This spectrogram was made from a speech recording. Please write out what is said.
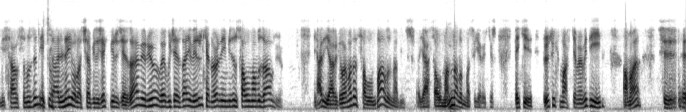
lisansımızın iptaline yol açabilecek bir ceza veriyor ve bu cezayı verirken örneğin bizim savunmamızı almıyor. Yani yargılamada savunma alınabilir. Ya savunmanın alınması gerekir. Peki Rütük mahkeme mi değil ama sizin e,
